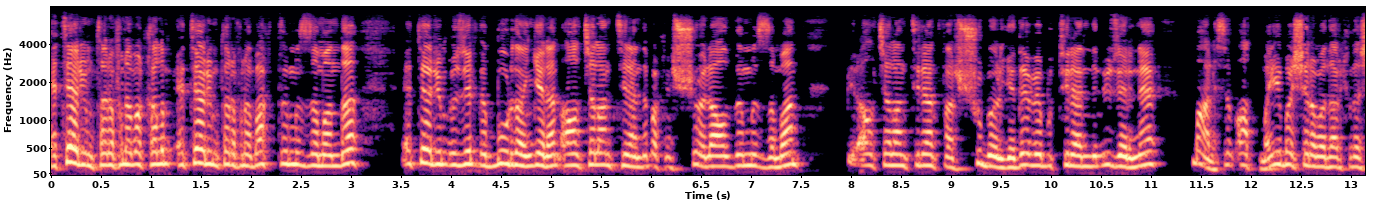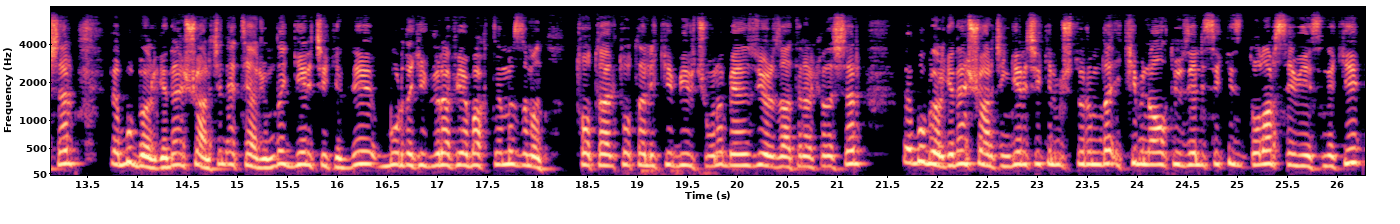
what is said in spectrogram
Ethereum tarafına bakalım. Ethereum tarafına baktığımız zaman da Ethereum özellikle buradan gelen alçalan trendi bakın şöyle aldığımız zaman bir alçalan trend var şu bölgede ve bu trendin üzerine maalesef atmayı başaramadı arkadaşlar. Ve bu bölgeden şu an için Ethereum'da geri çekildi. Buradaki grafiğe baktığımız zaman total total 2 birçoğuna benziyor zaten arkadaşlar. Ve bu bölgeden şu an için geri çekilmiş durumda. 2658 dolar seviyesindeki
